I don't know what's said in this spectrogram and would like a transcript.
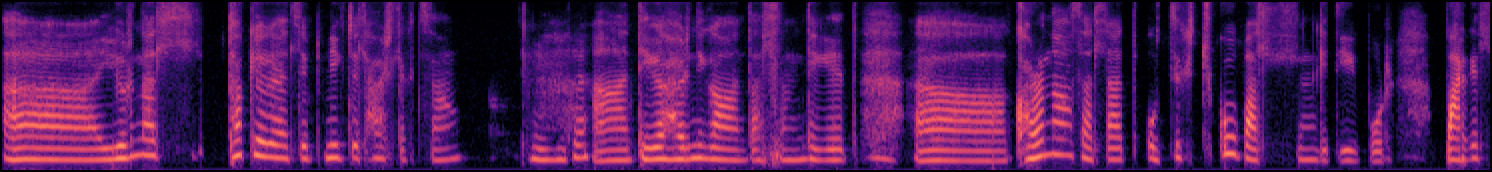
аа ер нь бол Токиогийн олимп нэг жил хойшлогдсон. Аа тэгээ 21 онд болсон. Тэгээд аа коронавигоос болоод үзэгчгүй болно гэдгийг бүр бараг л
